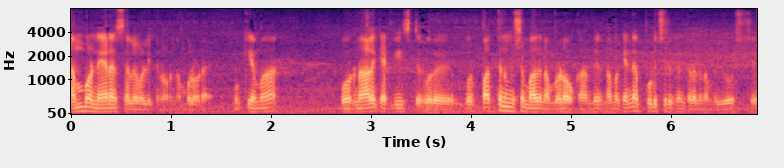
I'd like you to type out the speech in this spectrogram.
நம்ம நேரம் செலவழிக்கணும் நம்மளோட. முக்கியமாக ஒரு நாளைக்கு அட்லீஸ்ட் ஒரு ஒரு பத்து நிமிஷமாவது நம்மளோட உட்காந்து நமக்கு என்ன பிடிச்சிருக்குன்றதை நம்ம யோசிச்சு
